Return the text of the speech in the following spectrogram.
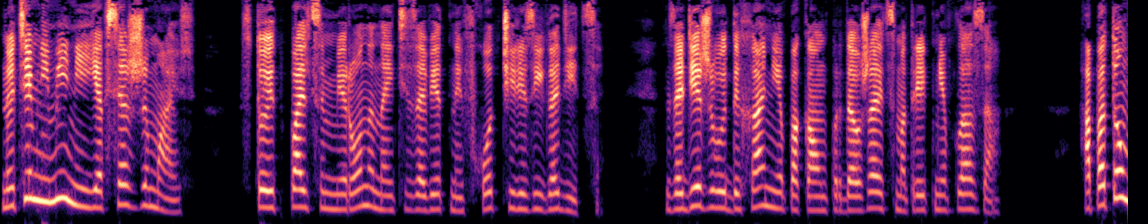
Но тем не менее я вся сжимаюсь. Стоит пальцем Мирона найти заветный вход через ягодицы. Задерживаю дыхание, пока он продолжает смотреть мне в глаза. А потом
